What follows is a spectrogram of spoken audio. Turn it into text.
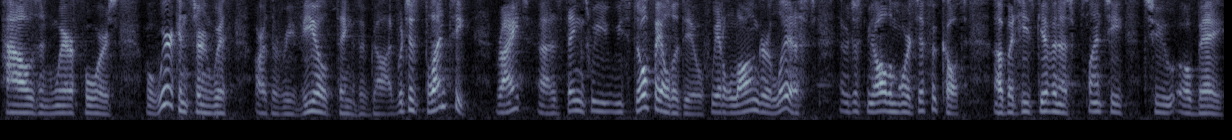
hows and wherefores. What we're concerned with are the revealed things of God, which is plenty, right? Uh, things we, we still fail to do. If we had a longer list, it would just be all the more difficult. Uh, but He's given us plenty to obey.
